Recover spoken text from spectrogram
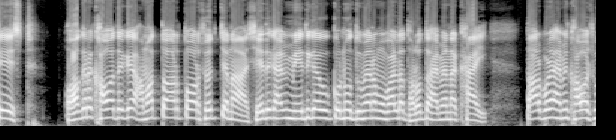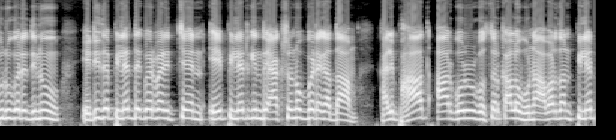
টেস্ট অগরে খাওয়া দেখে আমার তো আর তর্স হচ্ছে না। সে দেখে আমি মেয়েদিকে কোনো, তুমি আর মোবাইলটা ধরো তো আমি না খাই তারপরে আমি খাওয়া শুরু করে দিনু। এটি যে প্লেট দেখবে পারিচ্ছেন, এই প্লেট কিন্তু একশো নব্বই টাকার দাম। খালি ভাত আর গরুর গোস্তের কালো ভুনা, আবার দান প্লেট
